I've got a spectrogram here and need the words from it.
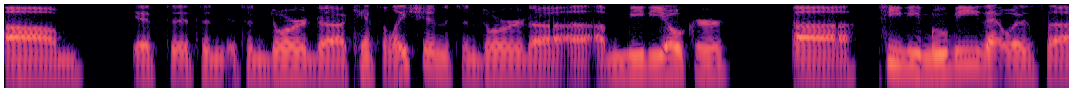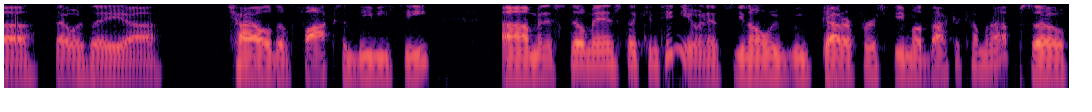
Um, it's it's en- it's endured uh, cancellation. It's endured uh, a, a mediocre uh, TV movie that was uh, that was a uh, child of Fox and BBC, um, and it still managed to continue. And it's you know we've, we've got our first female doctor coming up. So,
